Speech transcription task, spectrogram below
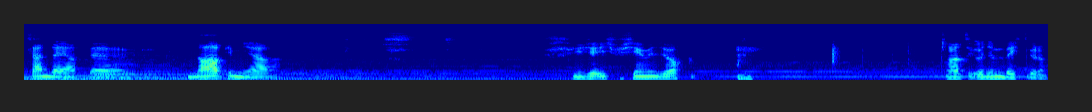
Sen de yap be. Ne yapayım ya? Yüce hiçbir şeyimiz yok. Artık ölümü bekliyorum.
